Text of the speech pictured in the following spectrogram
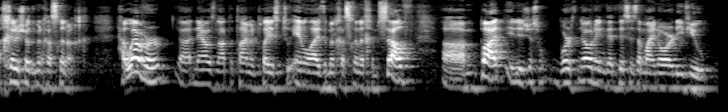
chiddush of the Minchas Chinuch. However, uh, now is not the time and place to analyze the Minchas Chinuch himself, um, but it is just worth noting that this is a minority view.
